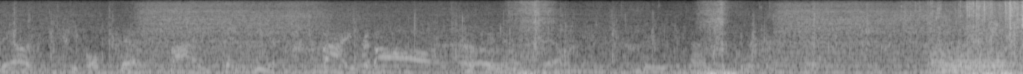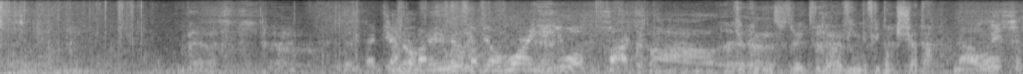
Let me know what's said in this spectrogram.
They are people. They're spies sent here. Spies? Oh! Put them in a cell. It's time to cool You've had just about enough of your whining, you old fuck! You're heading straight for the ravine if you don't shut up. Now listen,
